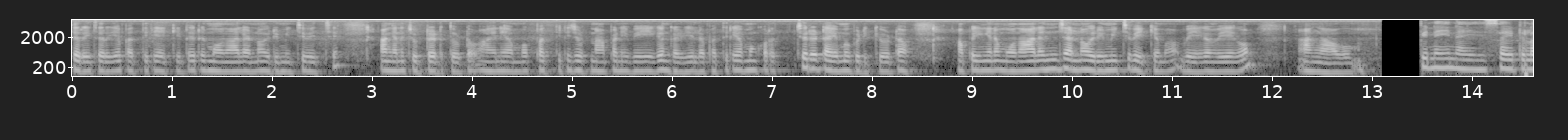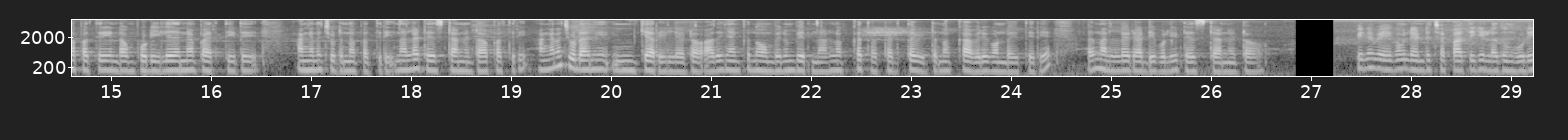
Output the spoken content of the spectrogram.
ചെറിയ ചെറിയ പത്തിരി ആക്കിയിട്ട് ഒരു മൂന്നാലെണ്ണം ഒരുമിച്ച് വെച്ച് അങ്ങനെ ചുട്ടെടുത്തു കേട്ടോ. അങ്ങനെയാകുമ്പോൾ പത്തിരി ചുട്ടണ പണി വേഗം കഴിയുമല്ലോ പത്തിരി ആകുമ്പോൾ കുറച്ചൊരു ടൈം പിടിക്കും കേട്ടോ. അപ്പോൾ ഇങ്ങനെ മൂന്നാലഞ്ചെണ്ണം ഒരുമിച്ച് വെക്കുമ്പോൾ വേഗം വേഗം അങ്ങാവും. പിന്നെ ഈ നൈസായിട്ടുള്ള പത്തിരി ഉണ്ടാവും. പൊടിയിൽ തന്നെ പരത്തിയിട്ട് അങ്ങനെ ചുടുന്ന പത്തിരി. നല്ല ടേസ്റ്റാണ് കേട്ടോ ആ പത്തിരി. അങ്ങനെ ചുടാൻ എനിക്കറിയില്ല കേട്ടോ. അത് ഞങ്ങൾക്ക് നോമ്പിനും പെരുന്നാളിനൊക്കെ തൊട്ടടുത്ത വീട്ടിൽ നിന്നൊക്കെ അവർ കൊണ്ടുപോയി തരിക. അത് നല്ലൊരു അടിപൊളി ടേസ്റ്റാണ് കേട്ടോ. പിന്നെ വേഗം രണ്ട് ചപ്പാത്തിക്കുള്ളതും കൂടി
